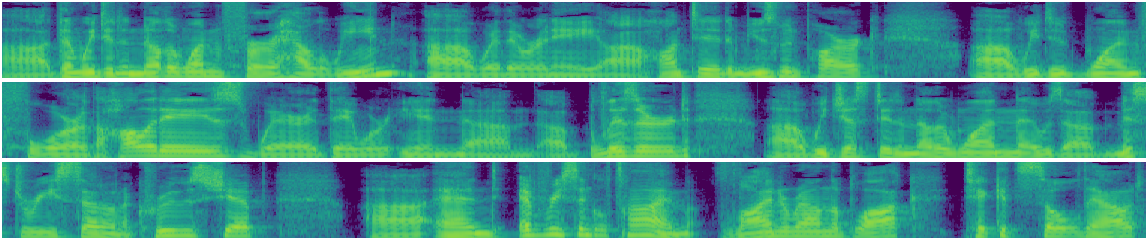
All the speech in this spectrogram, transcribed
Uh, then we did another one for Halloween, uh, where they were in a uh, haunted amusement park. Uh, we did one for the holidays where they were in um, a blizzard. Uh, we just did another one. It was a mystery set on a cruise ship. Uh, and every single time, line around the block, tickets sold out.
